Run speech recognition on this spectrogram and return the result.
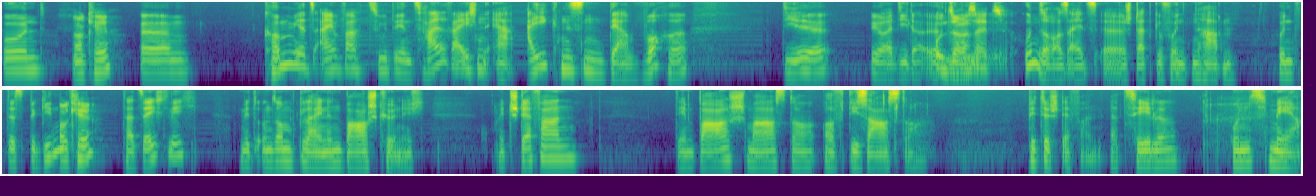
und Okay. ähm, kommen jetzt einfach zu den zahlreichen Ereignissen der Woche, die, ja, die da Unsererseits. unsererseits äh, stattgefunden haben. Und das beginnt Okay. tatsächlich mit unserem kleinen Barschkönig. Mit Stefan, dem Barschmaster of Disaster. Bitte, Stefan, erzähle uns mehr.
